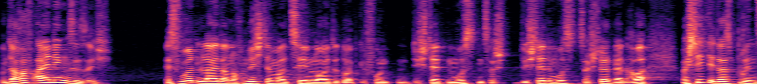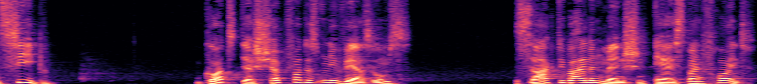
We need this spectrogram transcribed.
Und darauf einigen sie sich. Es wurden leider noch nicht einmal zehn Leute dort gefunden. Die Städte mussten, die Städte mussten zerstört werden. Aber versteht ihr das Prinzip? Gott, der Schöpfer des Universums, sagt über einen Menschen, er ist mein Freund.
